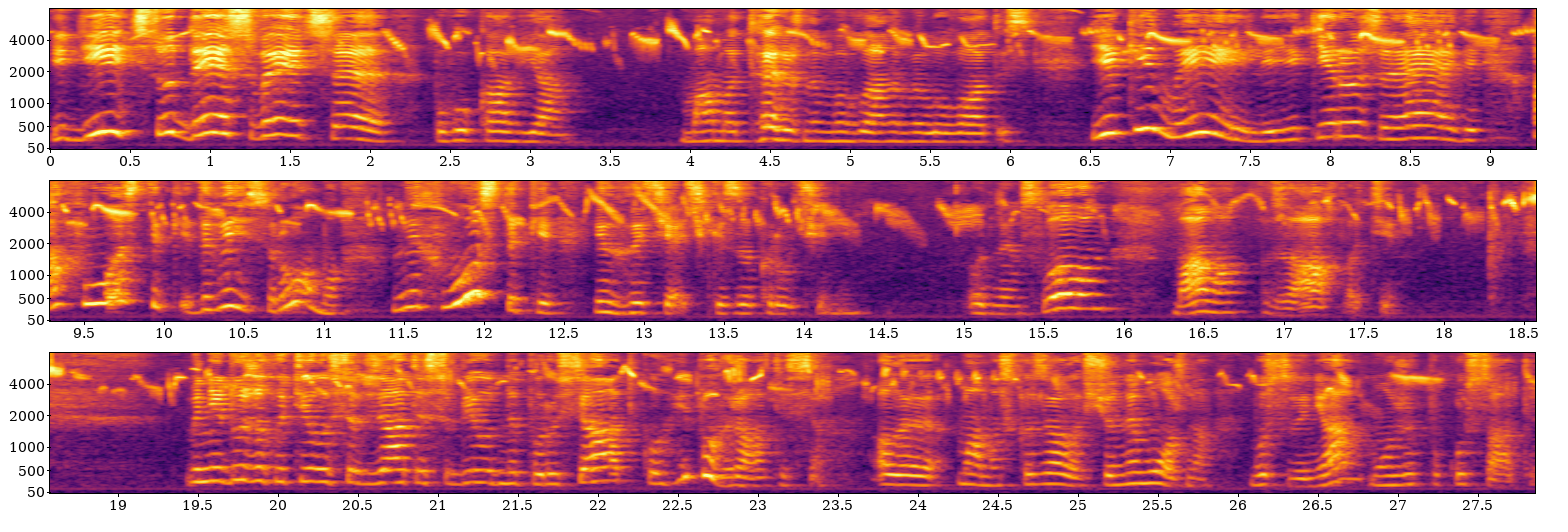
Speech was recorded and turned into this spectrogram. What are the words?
ідіть сюди швидше, погукав я. Мама теж не могла намилуватись. Які милі, які рожеві, а хвостики, дивись, Ромо, не хвостики, як гачечки закручені. Одним словом, мама в захваті. Мені дуже хотілося взяти собі одне поросятко і погратися, але мама сказала, що не можна, бо свиня може покусати.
